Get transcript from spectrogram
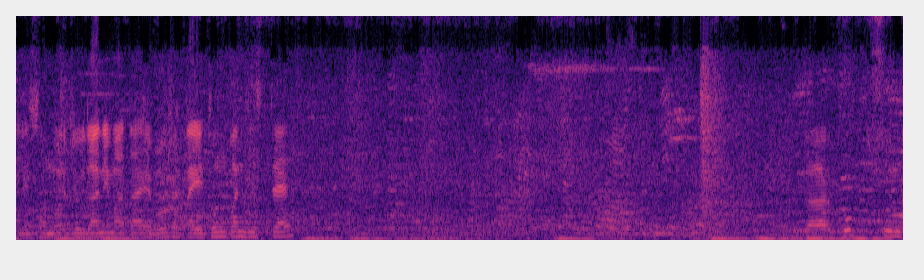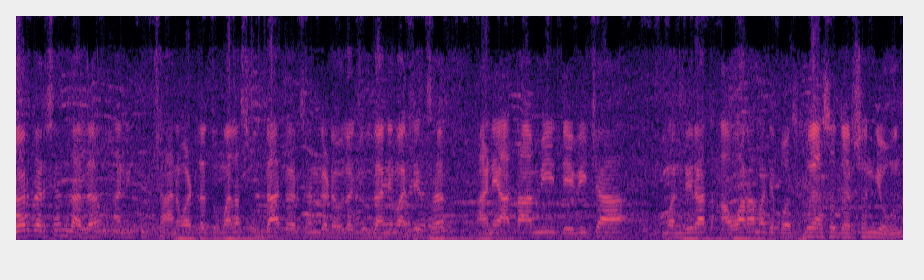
आणि समोर जीवदानी माता हे बघू शकता इथून पण दिसते तर खूप सुंदर दर्शन झालं आणि खूप छान वाटलं. तुम्हाला सुद्धा दर्शन घडवलं जीवदानी मातेचं. आणि आता आम्ही देवीच्या मंदिरात आवारामध्ये बसलो आहे असं दर्शन घेऊन.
